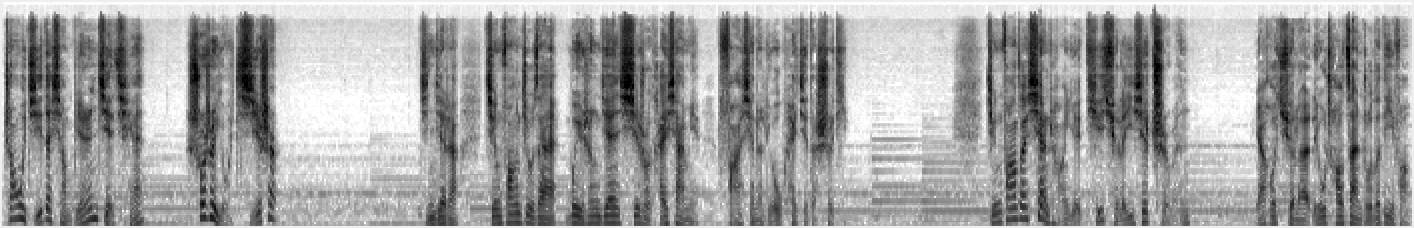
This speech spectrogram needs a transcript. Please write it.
着急的向别人借钱，说是有急事儿。紧接着，警方就在卫生间洗手台下面发现了刘会计的尸体。警方在现场也提取了一些指纹，然后去了刘超暂住的地方，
